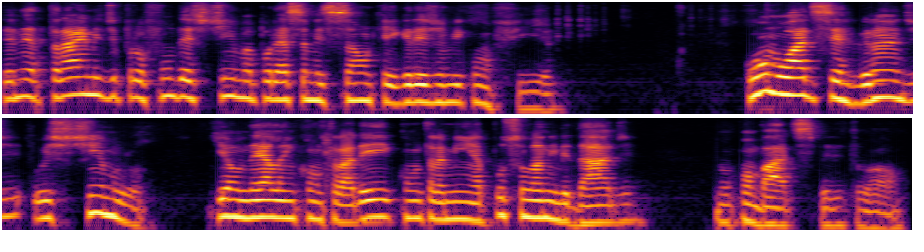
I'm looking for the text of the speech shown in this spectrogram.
penetrai-me de profunda estima por essa missão que a igreja me confia. Como há de ser grande o estímulo que eu nela encontrarei contra a minha pusilanimidade no combate espiritual.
